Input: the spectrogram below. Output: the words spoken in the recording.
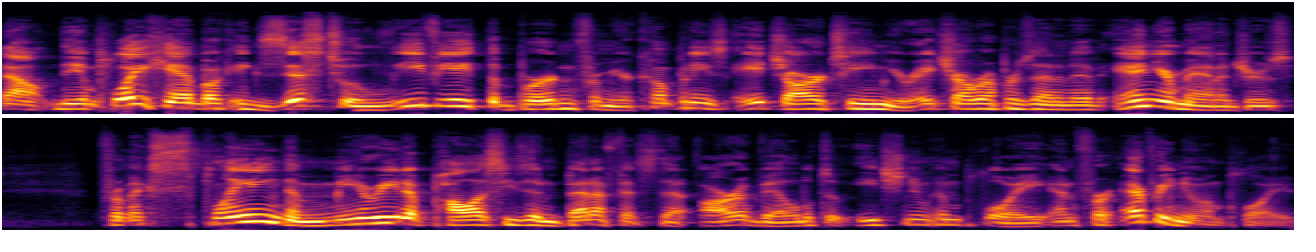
Now, the employee handbook exists to alleviate the burden from your company's HR team, your HR representative, and your managers from explaining the myriad of policies and benefits that are available to each new employee and for every new employee.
